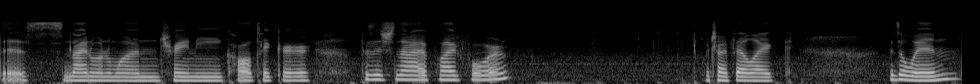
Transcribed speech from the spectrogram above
this 911 trainee call taker position that I applied for, which I feel like is a win.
